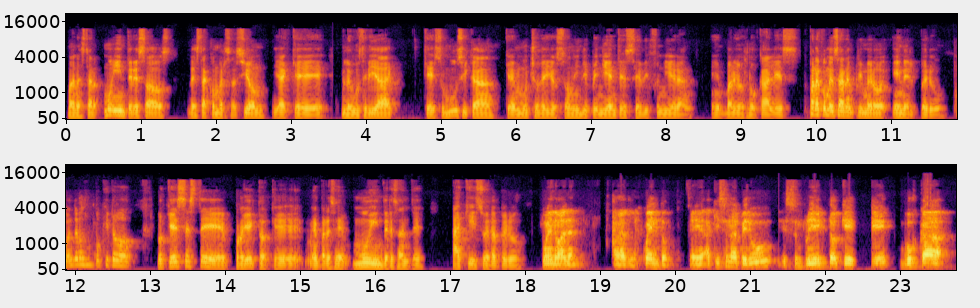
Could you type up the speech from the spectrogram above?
van a estar muy interesados de esta conversación, ya que le gustaría que su música, que muchos de ellos son independientes, se difundieran en varios locales. Para comenzar en primero en el Perú, cuéntanos un poquito lo que es este proyecto que me parece muy interesante. Aquí suena Perú. Bueno, Alan, a ver, les cuento. Eh, Aquí suena Perú es un proyecto que busca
